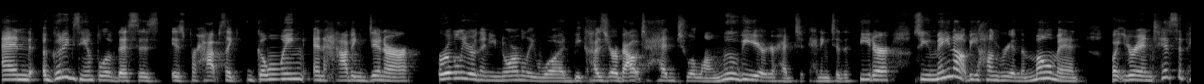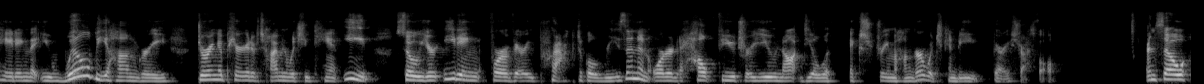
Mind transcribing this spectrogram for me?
And a good example of this is, is perhaps like going and having dinner earlier than you normally would because you're about to head to a long movie or you're head to, heading to the theater. So you may not be hungry in the moment, but you're anticipating that you will be hungry during a period of time in which you can't eat. So you're eating for a very practical reason in order to help future you not deal with extreme hunger, which can be very stressful. And so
